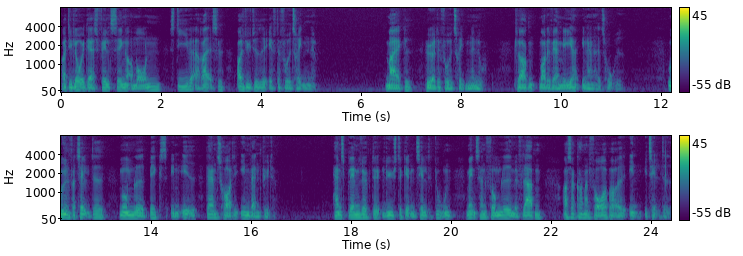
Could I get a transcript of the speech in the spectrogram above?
Og de lå i deres fældsenge om morgenen, stive af redsel og lyttede efter fodtrinene. Michael hørte fodtrinene nu. Klokken måtte være mere, end han havde troet. Uden for teltet mumlede Bix en ed, da han trådte i en vandpyt. Hans blændlygte lyste gennem teltduen, mens han fumlede med flappen, og så kom han forbøjet ind i teltet.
